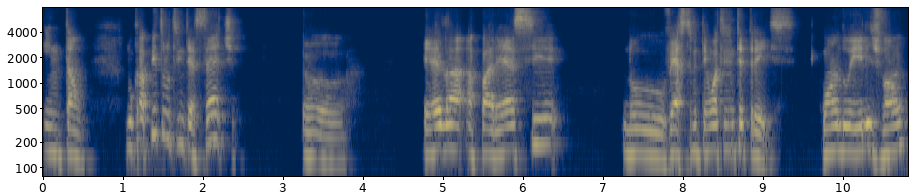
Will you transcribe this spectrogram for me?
Então, no capítulo 37, uh, ela aparece no verso 31 a 33, quando eles vão,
